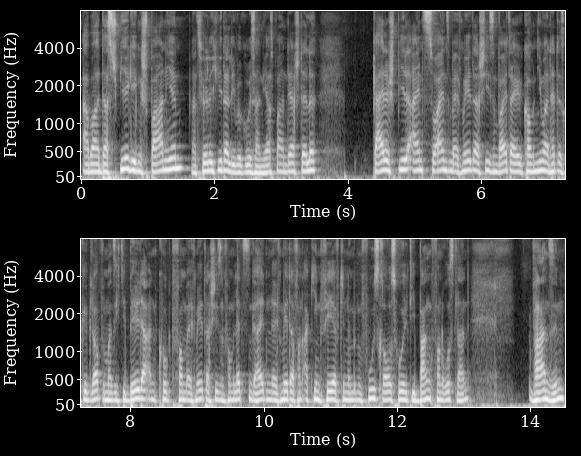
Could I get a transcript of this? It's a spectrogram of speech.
Aber das Spiel gegen Spanien, natürlich wieder, liebe Grüße an Jasper an der Stelle, geiles Spiel, 1 zu 1 im Elfmeterschießen weitergekommen. Niemand hätte es geglaubt, wenn man sich die Bilder anguckt vom Elfmeterschießen, vom letzten gehaltenen Elfmeter von Akin Feev, den er mit dem Fuß rausholt, die Bank von Russland. Wahnsinn.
